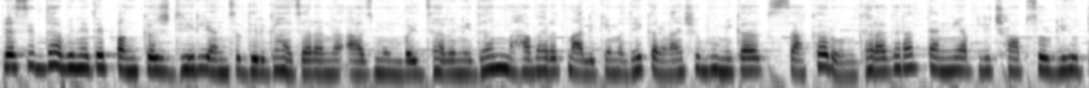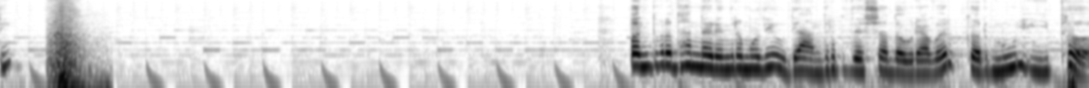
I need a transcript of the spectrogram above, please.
प्रसिद्ध अभिनेते पंकज धीर यांचं दीर्घ आजारानं आज मुंबईत झालं निधन. महाभारत मालिकेमध्ये कर्णाची भूमिका साकारून घराघरात त्यांनी आपली छाप सोडली होती. पंतप्रधान नरेंद्र मोदी उद्या आंध्र प्रदेशच्या दौऱ्यावर कर्नूल इथं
